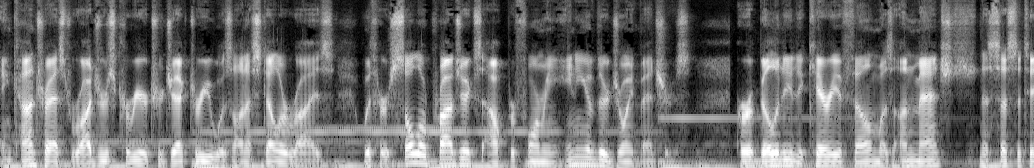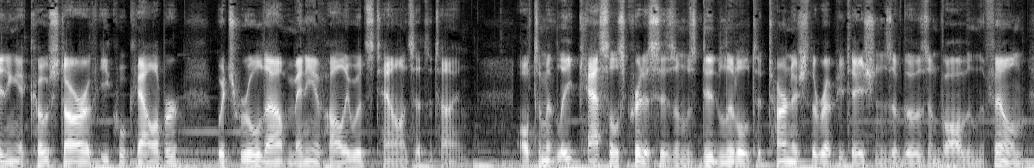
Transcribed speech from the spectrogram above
In contrast, Rogers' career trajectory was on a stellar rise, with her solo projects outperforming any of their joint ventures. Her ability to carry a film was unmatched, necessitating a co star of equal caliber, which ruled out many of Hollywood's talents at the time. Ultimately, Castle's criticisms did little to tarnish the reputations of those involved in the film,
